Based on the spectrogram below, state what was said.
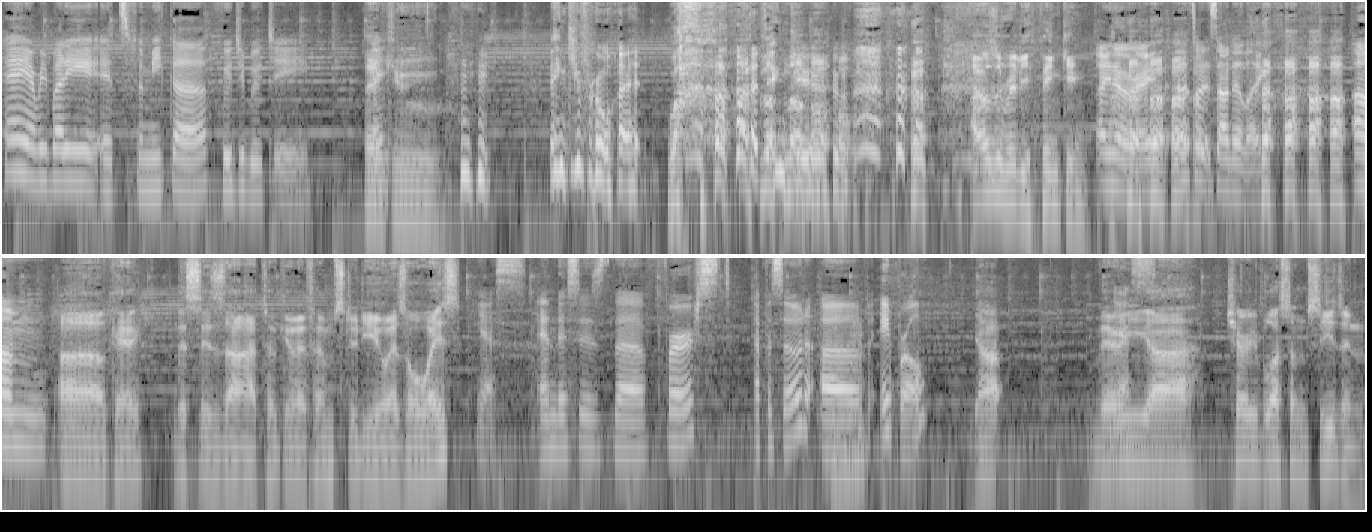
Hey everybody, it's Fumika Fujibuchi. Thank you. Thank you for what? Thank you. I wasn't really thinking. I know, right? That's what it sounded like. Uh, okay. This is uh, Tokyo FM studio as always. Yes. And this is the first episode of April. Yep. Very Yes. uh, cherry blossom season.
